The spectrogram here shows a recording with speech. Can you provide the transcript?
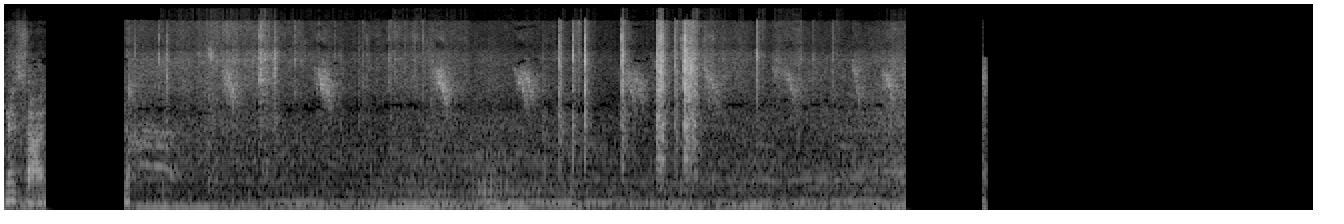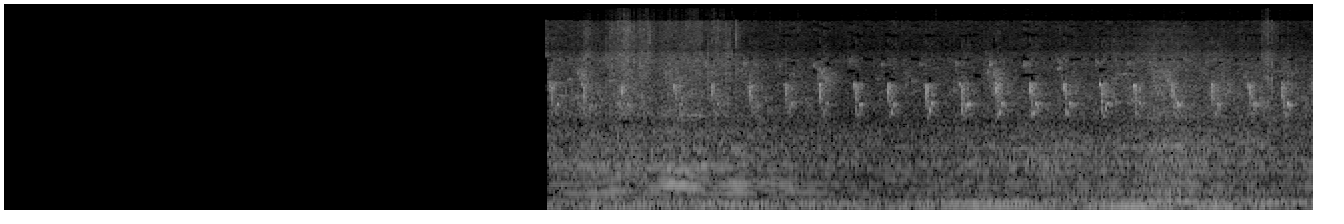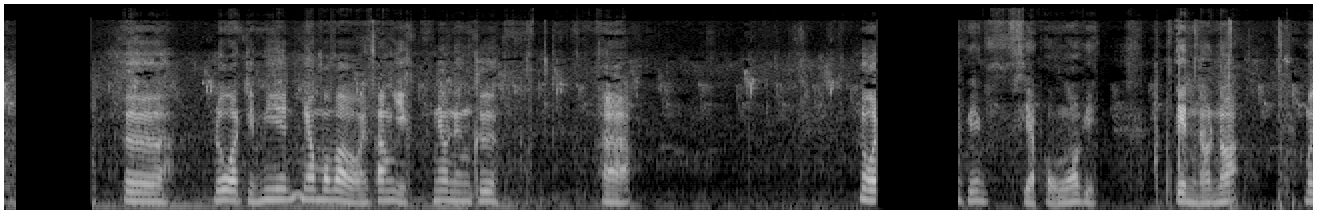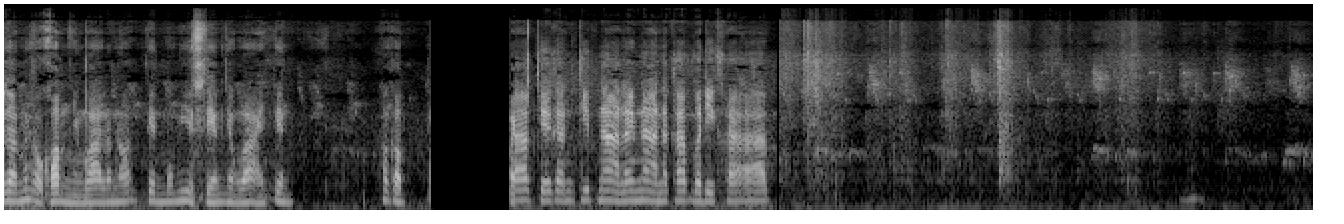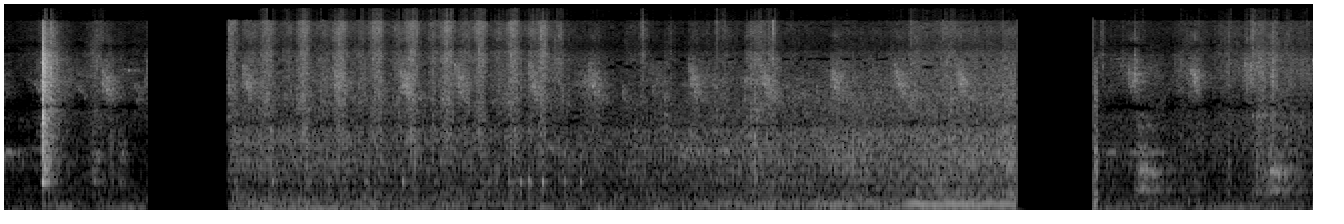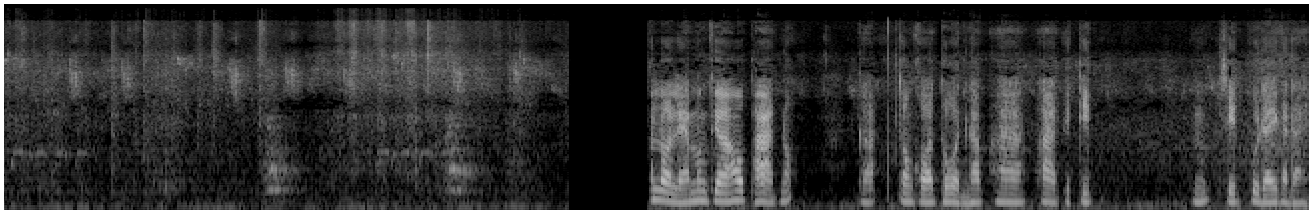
ในสาร เออโลกที่มีแนวมาเว่าให้ฟังอีกแนวหนึ่งคือ อ่าโลดเพลงเสียบหัวพี่เต้นเท่าเนาะเมื่อตอนมันก็คอมอย่างว่าแล้วเนาะเต้นบ่มีเสียงอย่างว่าให้เต้นเท่ากับครับเจอกันคลิปหน้าไลฟ์หน้านะครับสวัสดีครับ มันหล่อแหลมบางเทือเขาพลาดเนาะก็ต้องขอโทษครับหาพลาดไปติดสิทธิ์ผู้ใดก็ได้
